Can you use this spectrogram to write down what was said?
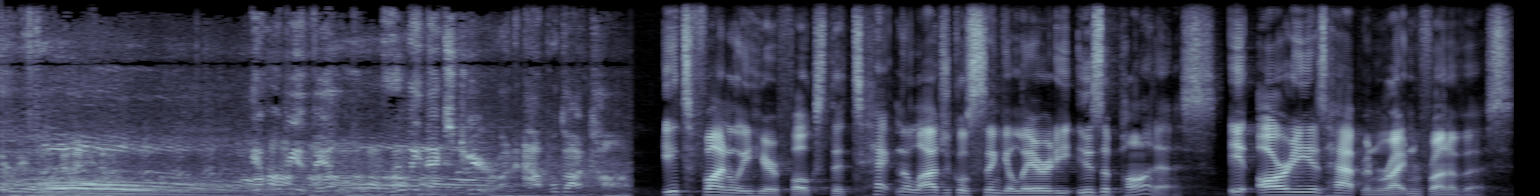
$34.99. It will be available early next year on apple.com. It's finally here, folks. The technological singularity is upon us. It already has happened right in front of us.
